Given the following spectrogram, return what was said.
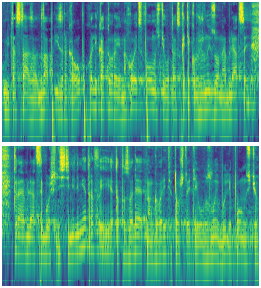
метастаза, два призрака опухоли, которые находятся полностью, вот так сказать, окружены зоной абляции. Край абляции больше 10 мм, и это позволяет нам говорить о том, что эти узлы были полностью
